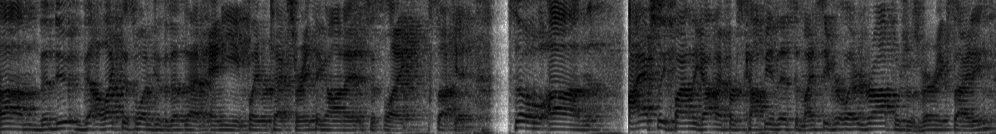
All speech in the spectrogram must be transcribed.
Um, the new, the, I like this one because it doesn't have any flavor text or anything on it. It's just like suck it. So um, I actually finally got my first copy of this in my secret lair drop, which was very exciting.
